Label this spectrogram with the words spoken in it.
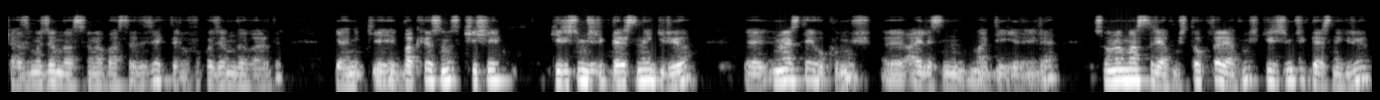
Kazım Hocam da sonra bahsedecektir. Ufuk Hocam da vardır. Yani ki, bakıyorsunuz kişi girişimcilik dersine giriyor. Ee, üniversiteyi okumuş e, ailesinin maddi geliriyle. Sonra master yapmış, doktor yapmış, girişimcilik dersine giriyor.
